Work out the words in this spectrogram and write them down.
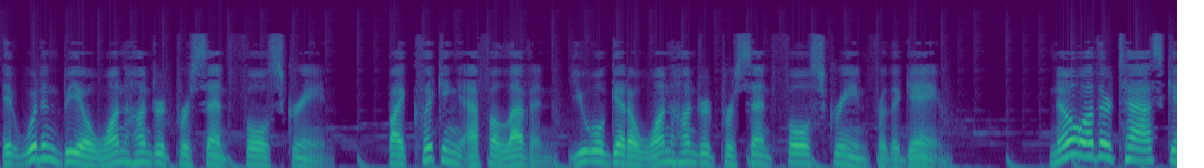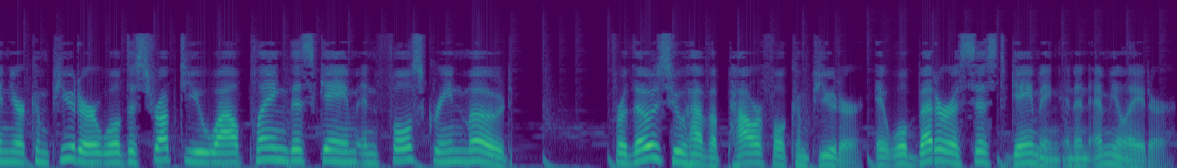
It wouldn't be a 100% full screen. By clicking F11, you will get a 100% full screen for the game. No other task in your computer will disrupt you while playing this game in full screen mode. For those who have a powerful computer, it will better assist gaming in an emulator.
